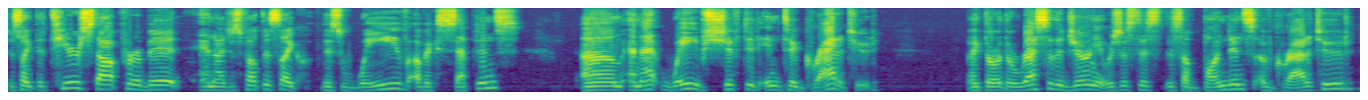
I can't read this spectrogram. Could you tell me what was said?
just like the tears stopped for a bit and I just felt this like this wave of acceptance. Um, and that wave shifted into gratitude. Like the the rest of the journey, it was just this this abundance of gratitude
